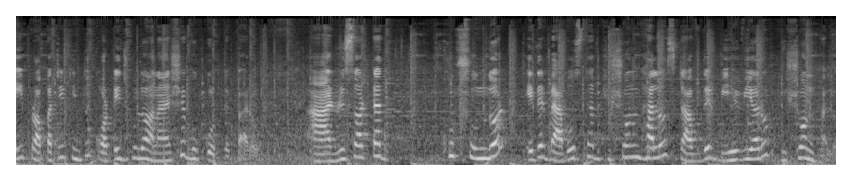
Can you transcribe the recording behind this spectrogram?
এই প্রপার্টির কিন্তু কটেজগুলো অনায়াসে বুক করতে পারো। আর রিসর্টটা খুব সুন্দর। এদের ব্যবস্থা ভীষণ ভালো। স্টাফদের বিহেভিয়ারও ভীষণ ভালো।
